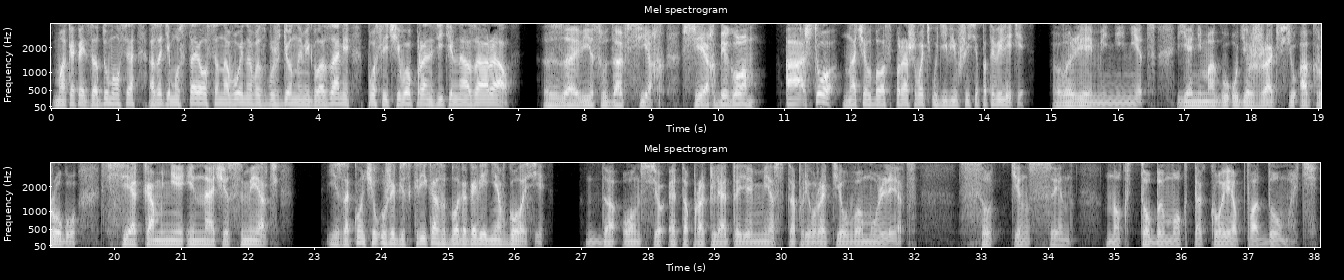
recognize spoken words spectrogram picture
Мак опять задумался, а затем уставился на воина возбужденными глазами, после чего пронзительно заорал. «Зови сюда всех! Всех бегом!» «А что?» — начал было спрашивать удивившийся Потавилети. «Времени нет. Я не могу удержать всю округу. Все ко мне, иначе смерть!» И закончил уже без крика с благоговением в голосе. Да он все это проклятое место превратил в амулет. Сукин сын! Но кто бы мог такое подумать?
